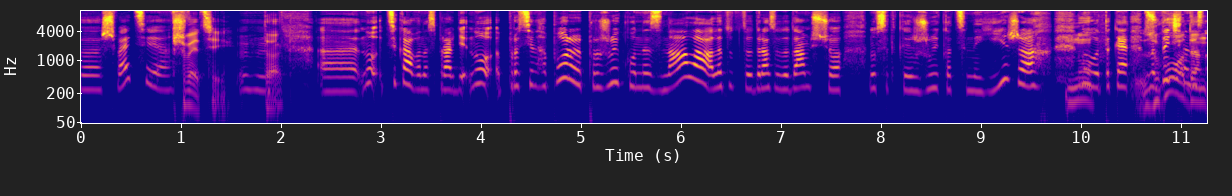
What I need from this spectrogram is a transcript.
е, Швеція? В Швеції. Угу. так. Е, Ну, цікаво насправді. Ну, про Сінгапур, про жуйку не знала, але тут одразу додам, що ну, все-таки жуйка це не їжа. Ну, ну таке згоден,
